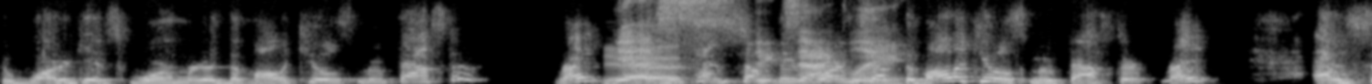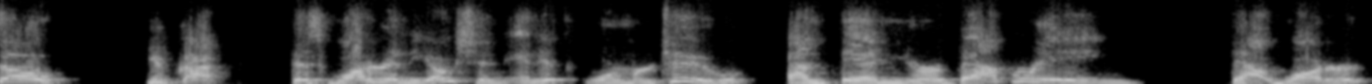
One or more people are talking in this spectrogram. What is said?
the water gets warmer, the molecules move faster, right? Yes. Anytime something warms exactly. up, the molecules move faster, right? And so you've got this water in the ocean and it's warmer too. And then you're evaporating that water.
